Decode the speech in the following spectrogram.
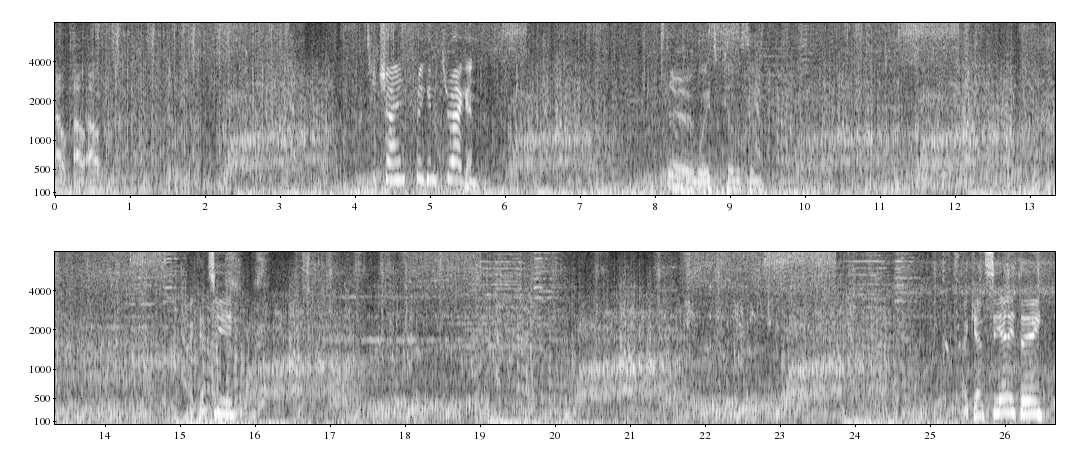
Ow, ow, ow. It's a giant friggin' dragon! Is there a way to kill this thing? I can see. Can't see anything.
